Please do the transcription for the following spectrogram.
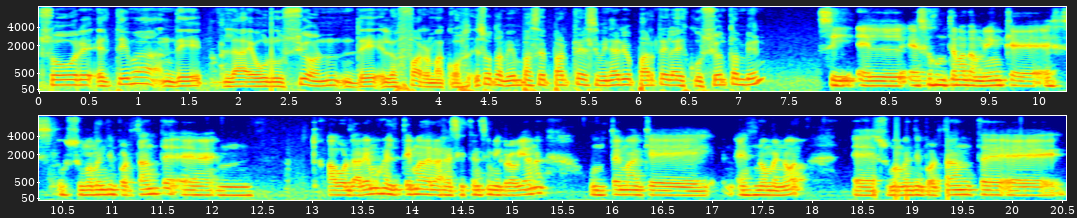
sobre el tema de la evolución de los fármacos. ¿Eso también va a ser parte del seminario, parte de la discusión también? Sí, el, eso es un tema también que es sumamente importante. Eh, abordaremos el tema de la resistencia microbiana, un tema que es no menor, eh, sumamente importante, eh,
